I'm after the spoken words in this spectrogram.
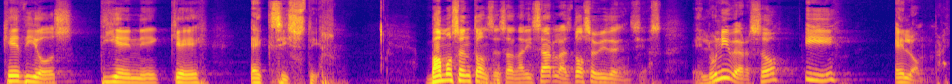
que Dios tiene que existir. Vamos entonces a analizar las dos evidencias, el universo y el hombre.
